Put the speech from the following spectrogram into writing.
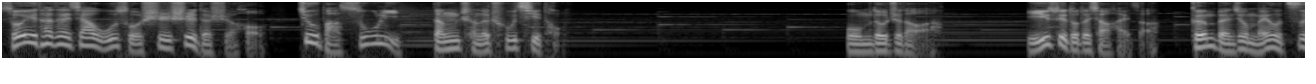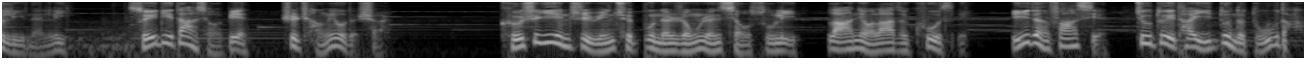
所以他在家无所事事的时候，就把苏丽当成了出气筒。我们都知道啊，一岁多的小孩子啊根本就没有自理能力，随地大小便是常有的事儿。可是燕志云却不能容忍小苏丽拉尿拉在裤子里，一旦发现就对他一顿的毒打。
